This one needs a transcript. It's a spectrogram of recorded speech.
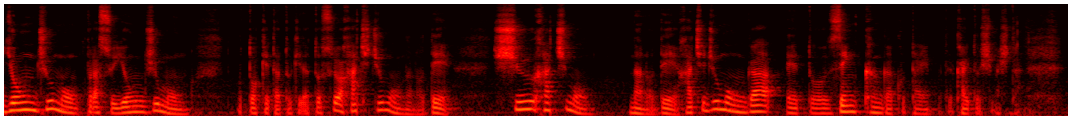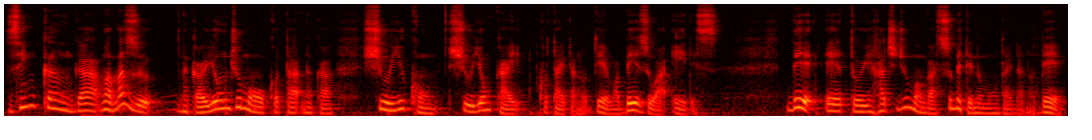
40問プラス40問を解けた時だと、それは80問なので、週8問なので、80問が、えっ、と、全巻が答え、回答しました。全巻が、まあ、まず、なんか40問を答え、なんか、週4回、週4回答えたので、まあ、ベースは A です。で、えっ、ー、と、80問が全ての問題なので、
